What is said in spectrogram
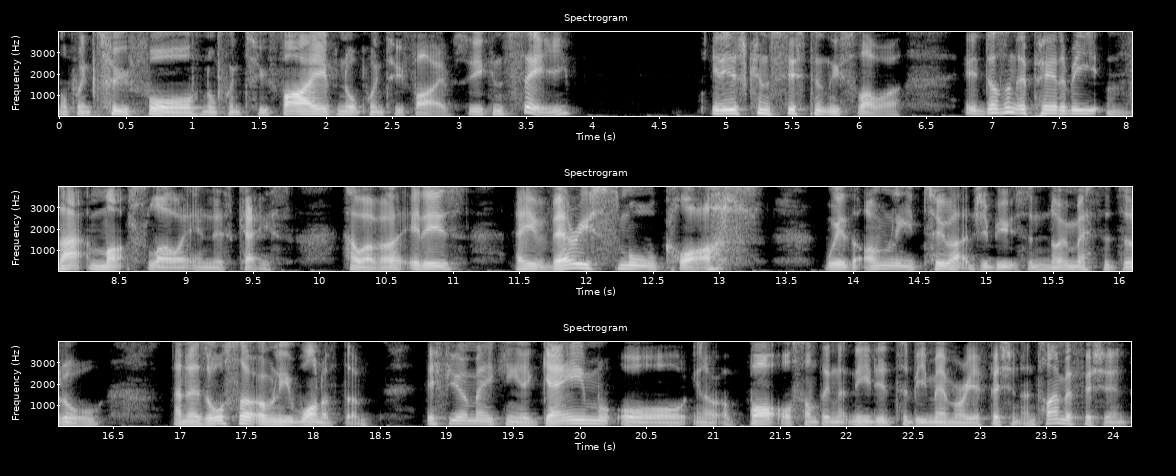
0.24, 0.25, 0.25. So you can see it is consistently slower. It doesn't appear to be that much slower in this case. However, it is a very small class with only two attributes and no methods at all, and there's also only one of them. If you're making a game or you know a bot or something that needed to be memory efficient and time efficient,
